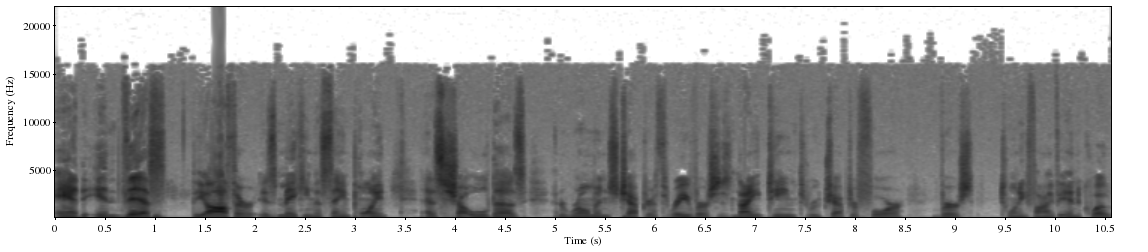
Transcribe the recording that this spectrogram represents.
and in this, the author is making the same point as Shaul does in Romans chapter 3 verses 19 through chapter 4 verse 25 end quote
